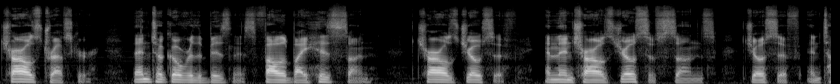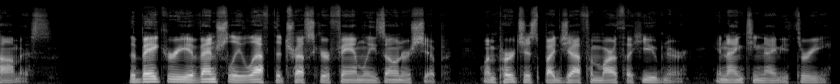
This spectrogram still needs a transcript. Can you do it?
Charles Trefzger, then took over the business, followed by his son, Charles Joseph, and then Charles Joseph's sons, Joseph and Thomas. The bakery eventually left the Trefzger family's ownership when purchased by Jeff and Martha Hubner in 1993,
